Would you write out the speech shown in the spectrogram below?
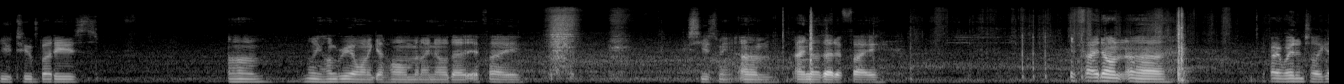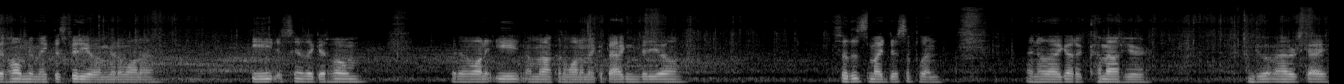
YouTube buddies. Um, I'm really hungry, I want to get home, and I know that if I, excuse me, um, I know that if I, if I don't, uh, if I wait until I get home to make this video, I'm gonna want to eat as soon as I get home. I don't want to eat, I'm not gonna want to make a bagging video. So this is my discipline. I know that I gotta come out here and do what matters, guys.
